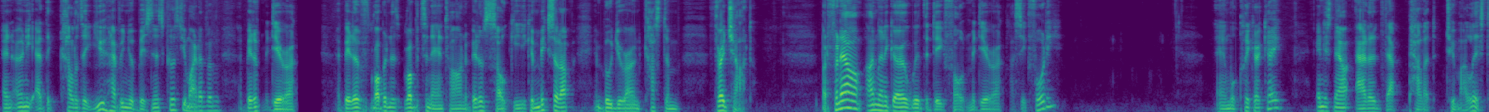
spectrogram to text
and only add the colors that you have in your business because you might have a, a bit of Madeira, a bit of Robin, Robison Anton, a bit of Sulky. You can mix it up and build your own custom thread chart. But for now, I'm going to go with the default Madeira Classic 40. And we'll click OK. And it's now added that palette to my list.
